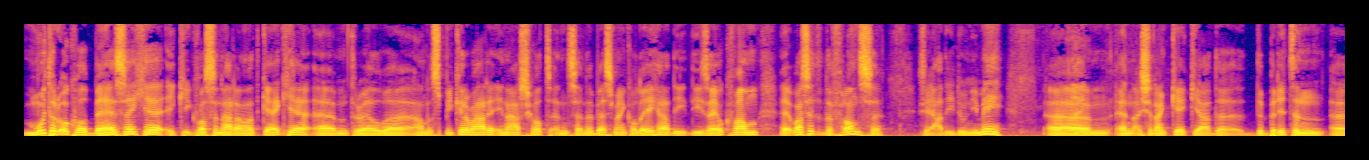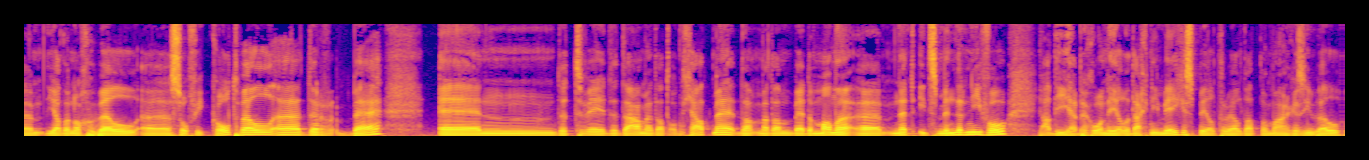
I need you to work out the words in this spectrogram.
Moet er ook wel bij zeggen, ik, ik was er naar aan het kijken um, terwijl we aan de speaker waren in Aarschot. En zijn best mijn collega, die, die zei ook van, hey, waar zitten de Fransen? Ik zei, ja, die doen niet mee. Um, nee. En als je dan kijkt, ja, de, de Britten, um, die hadden nog wel uh, Sophie Coldwell uh, erbij. En de tweede dame, dat ontgaat mij. Dan, maar dan bij de mannen uh, net iets minder niveau. Ja, die hebben gewoon de hele dag niet meegespeeld. Terwijl dat normaal gezien wel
